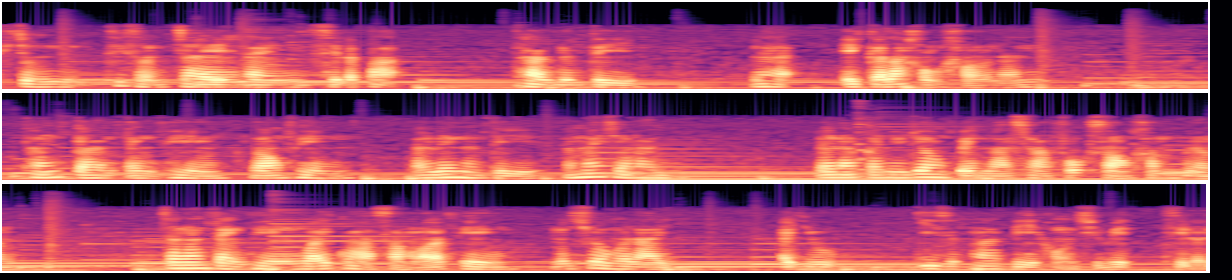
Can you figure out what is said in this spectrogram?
ที่จนที่สนใจในศิลปะทางดนตรี และเอกลักษณ์ของเขานั้น ทั้งการแต่งเพลงร้องเพลงและเล่นดนตรีทำให้จรันได้รับการยกย่องเป็นราชาโฟกซองคำเมืองจรันแต่งเพลงไว้กว่า 200 เพลงในช่วงเวลาอายุ 25 ปีของชีวิตศิล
